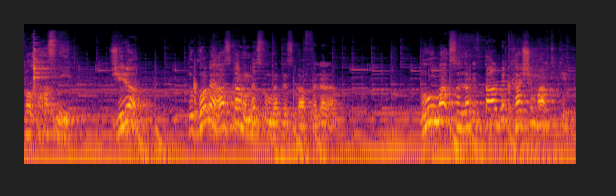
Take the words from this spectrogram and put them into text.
Թող հասնի։ Ժիրո, դու գոնե հասկանում ես, ում ես կապվել, հա։ Դու ու Մաքսը լրիվ տարբեր քաշի մարդիկ եք։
